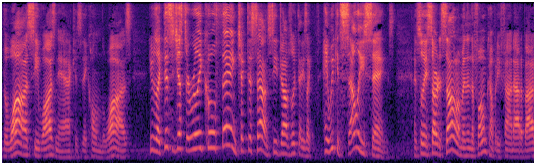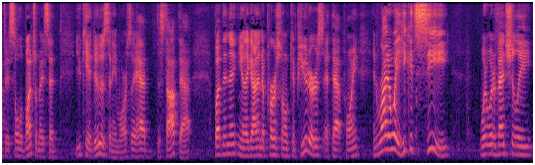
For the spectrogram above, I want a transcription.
The Woz, Steve Wozniak, as they call him the Woz, he was like, This is just a really cool thing. Check this out. And Steve Jobs looked at it. He's like, Hey, we can sell these things. And so they started selling them. And then the phone company found out about it. They sold a bunch of them. They said, You can't do this anymore. So they had to stop that. But then they, you know, they got into personal computers at that point, and right away he could see what it would eventually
